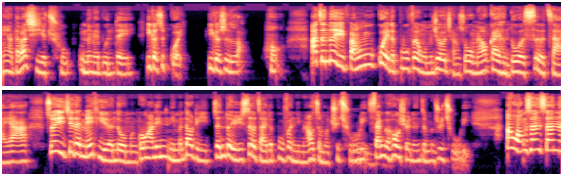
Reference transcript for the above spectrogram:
影，台北市的厝有两个问题，一个是贵，一个是老吼。啊，针对房屋贵的部分，我们就有讲说，我们要盖很多的社宅啊。所以现在媒体人的我们公啊，你你们到底针对于社宅的部分，你们要怎么去处理？三个候选人怎么去处理？啊，黄珊珊呢，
